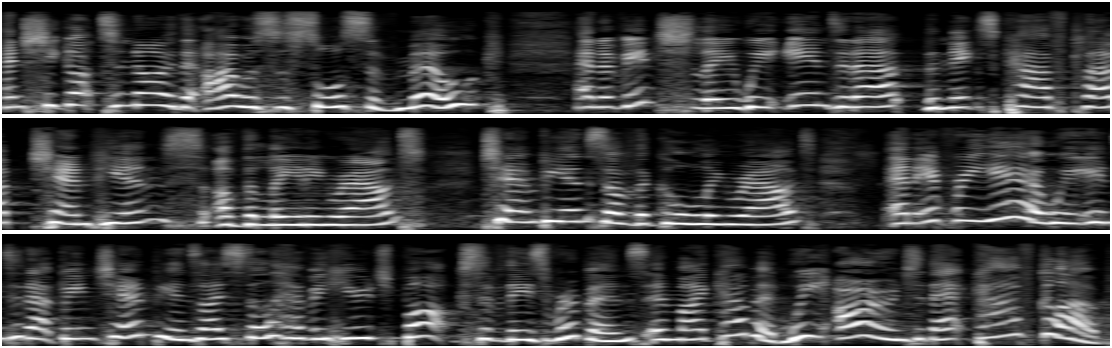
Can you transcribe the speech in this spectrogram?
And she got to know that I was the source of milk. And eventually, we ended up the next calf club champions of the leading round, champions of the calling round. And every year we ended up being champions. I still have a huge box of these ribbons in my cupboard. We owned that calf club.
